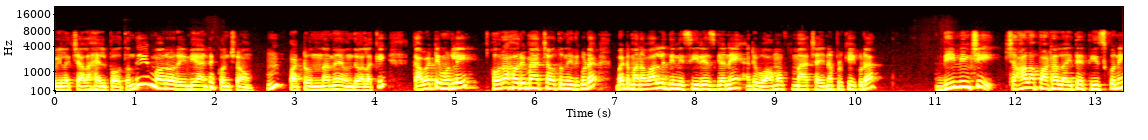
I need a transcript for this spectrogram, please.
వీళ్ళకి చాలా హెల్ప్ అవుతుంది. మరో ఇండియా అంటే కొంచెం పట్టు ఉందనే ఉంది వాళ్ళకి. కాబట్టి మురళి హోరాహోరీ మ్యాచ్ అవుతుంది ఇది కూడా. బట్ మన వాళ్ళు దీన్ని సీరియస్ గానే అంటే వార్మప్ మ్యాచ్ అయినప్పటికీ కూడా దీని నుంచి చాలా పాఠాలు అయితే తీసుకొని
